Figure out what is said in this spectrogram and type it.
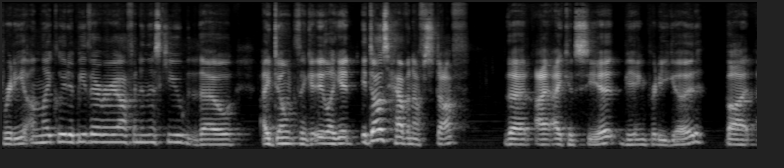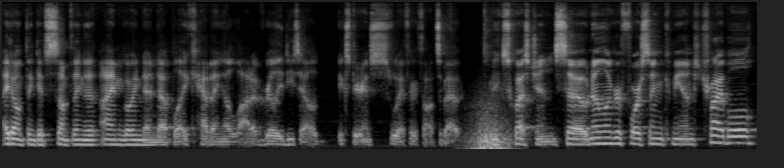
pretty unlikely to be there very often in this cube, though I don't think it like it it does have enough stuff that I, I could see it being pretty good, but I don't think it's something that I'm going to end up like having a lot of really detailed experience with or thoughts about. Next question. So no longer forcing command tribal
